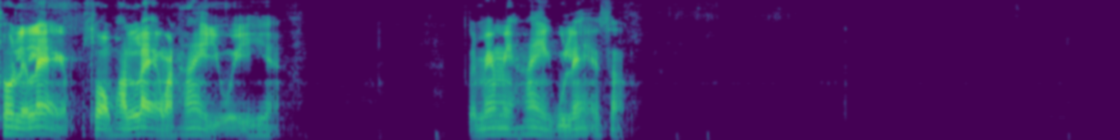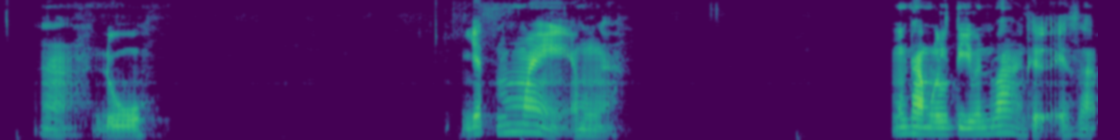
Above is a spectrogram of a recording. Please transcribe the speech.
ช่วงแรกๆสองพันแรกมันให้อยู่ไอ้เหี้ยแต่แม่งไม่ให้กูแล้วไอ้สัส อ่า ดู ยัดไม่อะมึงอะ มึงทำกระตีมันว่างเถอะไอ้สัส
